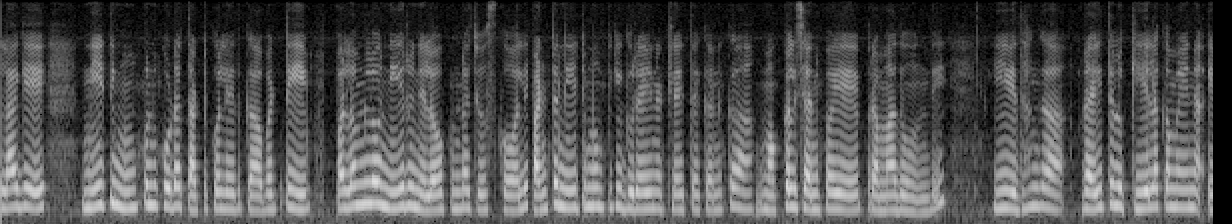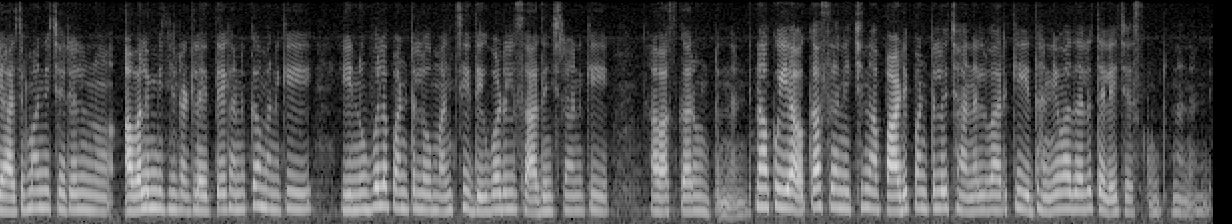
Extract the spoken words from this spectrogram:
అలాగే నీటి ముంపును కూడా తట్టుకోలేదు కాబట్టి పొలంలో నీరు నిలవకుండా చూసుకోవాలి. పంట నీటి ముంపుకి గురైనట్లయితే కనుక మొక్కలు చనిపోయే ప్రమాదం ఉంది. ఈ విధంగా రైతులు కీలకమైన యాజమాన్య చర్యలను అవలంబించినట్లయితే కనుక మనకి ఈ నువ్వుల పంటలో మంచి దిగుబడులు సాధించడానికి ఆస్కారం ఉంటుందండి. నాకు ఈ అవకాశాన్ని ఇచ్చిన పాడి పంటలు ఛానల్ వారికి ధన్యవాదాలు తెలియజేసుకుంటున్నానండి.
